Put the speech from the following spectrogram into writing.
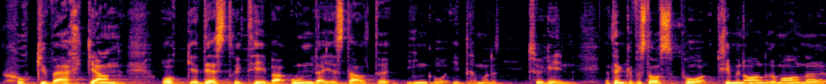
chockverkan och destruktiva onda gestalter ingår i dramaturgin. Jag tänker förstås på kriminalromaner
